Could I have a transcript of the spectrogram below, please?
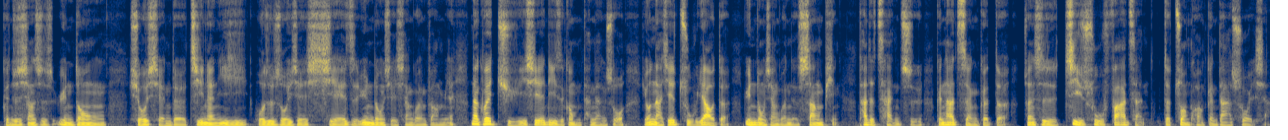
可能就是像是运动休闲的机能衣，或者是说一些鞋子、运动鞋相关方面。那可不可以举一些例子跟我们谈谈，说有哪些主要的运动相关的商品，它的产值跟它整个的算是技术发展的状况，跟大家说一下。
